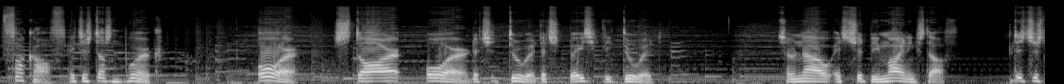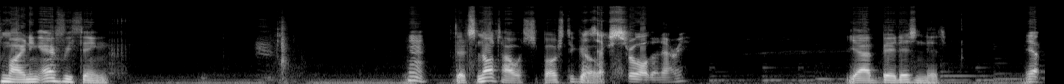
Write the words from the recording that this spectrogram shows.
fuck off. It just doesn't work. Or, star, or. That should do it. That should basically do it. So now it should be mining stuff. But it's just mining everything. Hmm. That's not how it's supposed to go. That's extraordinary. Yeah, a bit, isn't it? Yep.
